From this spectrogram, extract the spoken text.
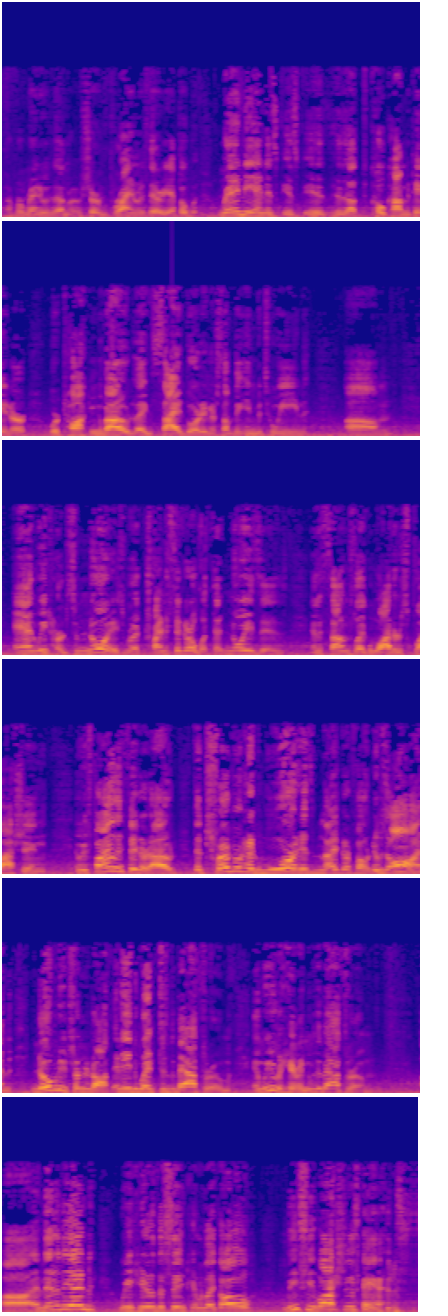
remember Randy was. I'm not sure Brian was there yet, but Randy and his, his, his, his co-commentator were talking about like sideboarding or something in between, um, and we heard some noise. We're like, trying to figure out what that noise is, and it sounds like water splashing. And we finally figured out that Trevor had wore his microphone. It was on. Nobody turned it off, and he went to the bathroom, and we were hearing him in the bathroom. Uh, and then in the end, we hear the sink, and we're like, oh, at least he washed his hands.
